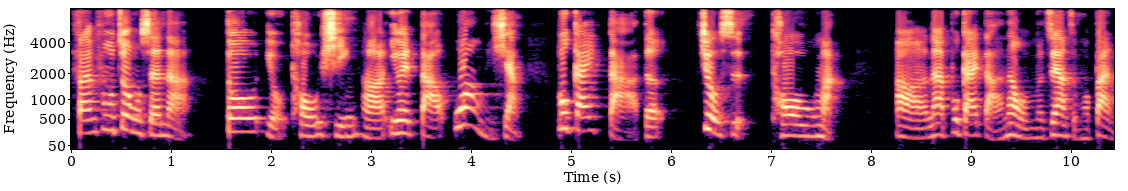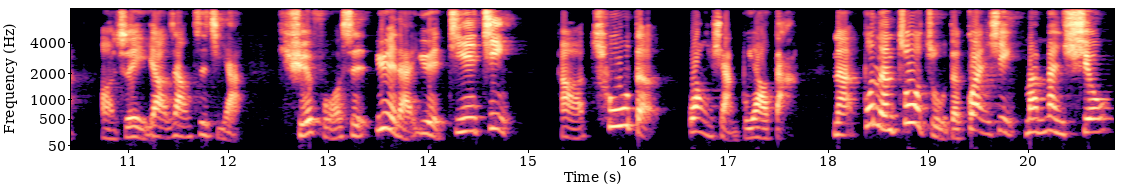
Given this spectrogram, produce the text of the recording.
凡夫众生啊都有偷心啊，因为打妄想不该打的就是偷嘛，啊，那不该打，那我们这样怎么办啊？所以要让自己啊学佛是越来越接近啊粗的妄想不要打。那不能做主的惯性，慢慢修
